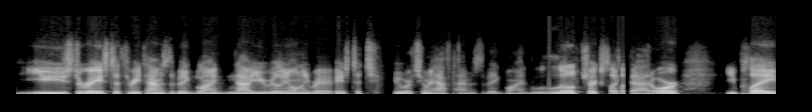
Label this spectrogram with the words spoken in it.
you used to raise to three times the big blind. Now you really only raise to two or two and a half times the big blind. Little tricks like that. Or you play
